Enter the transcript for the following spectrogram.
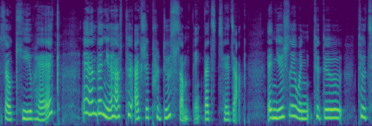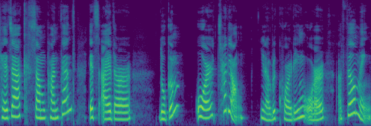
so 기획, and then you have to actually produce something. That's 제작. And usually when to do to 제작 some content, it's either 녹음 or 촬영, you know, recording or uh, filming.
